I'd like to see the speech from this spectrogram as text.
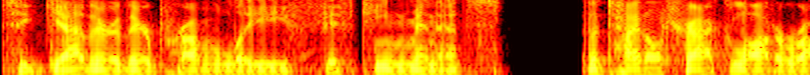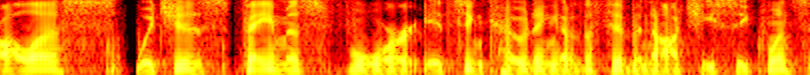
Together, they're probably 15 minutes. The title track Lateralus, which is famous for its encoding of the Fibonacci sequence.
